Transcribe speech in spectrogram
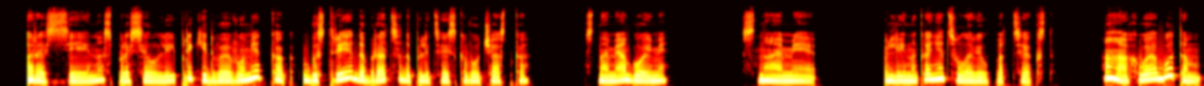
— рассеянно спросил Ли, прикидывая в уме, как быстрее добраться до полицейского участка. «С нами обоими». «С нами...» Ли, наконец, уловил подтекст. «Ах, вы об этом?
